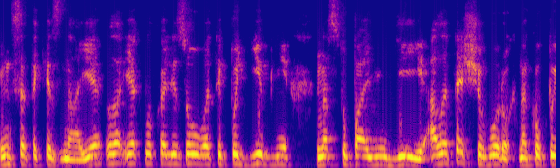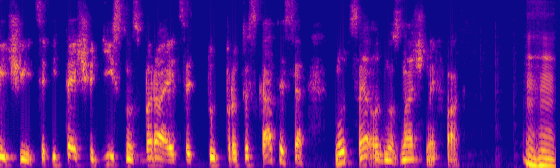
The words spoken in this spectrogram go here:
він все таки знає як локалізовувати подібні наступальні дії. Але те, що ворог накопичується, і те, що дійсно збирається тут протискатися, ну це однозначний факт. Угу. Е,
